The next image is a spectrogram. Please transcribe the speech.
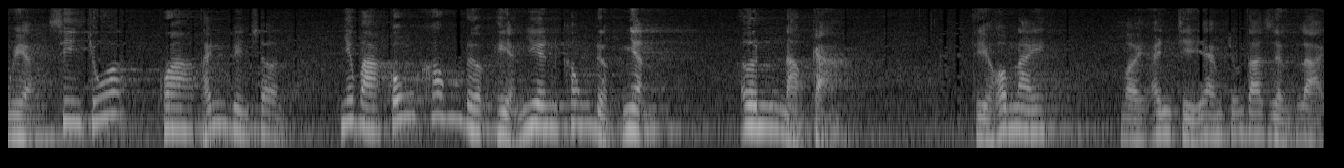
nguyện xin Chúa qua Thánh Vinh Sơn. Nhưng mà cũng không được hiển nhiên, không được nhận ơn nào cả. Thì hôm nay, mời anh chị em chúng ta dừng lại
